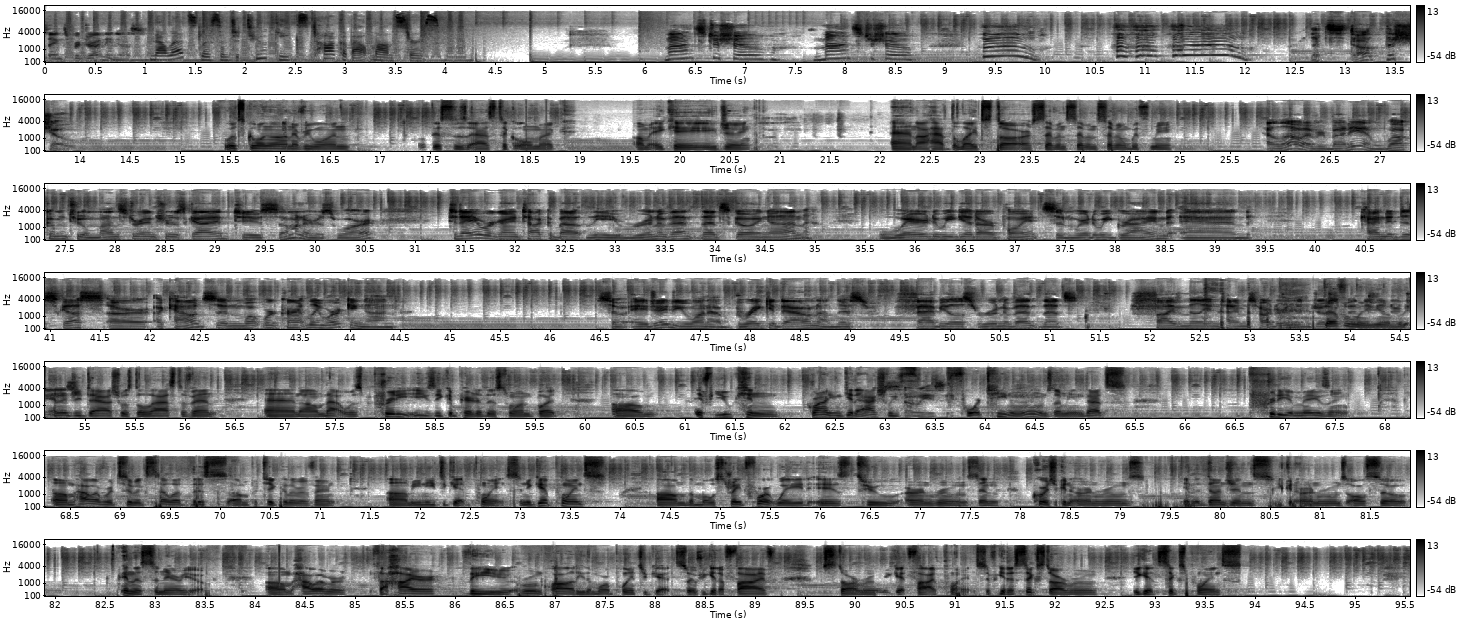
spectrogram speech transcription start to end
thanks for joining us. Now let's listen to two geeks talk about monsters. Monster Show, Monster Show, woo, hoo, hoo, hoo. Let's start the show. What's going on everyone? This is Aztec Olmec, um, aka AJ, and I have the Lightstar 777 with me. Hello, everybody, and welcome to a Monster Rancher's Guide to Summoner's War. Today, we're going to talk about the rune event that's going on. Where do we get our points and where do we grind? And kind of discuss our accounts and what we're currently working on. So, AJ, do you want to break it down on this fabulous rune event that's five million times harder than just Definitely, you know, energy the Energy Dash was the last event, and um, that was pretty easy compared to this one. But um, if you can grind, you can get actually So 14 runes. I mean, that's pretty amazing. Um, however, to excel at this um, particular event, um, you need to get points, and you get points. Um, the most straightforward way is to earn runes, and of course, you can earn runes in the dungeons. You can earn runes also in this scenario. Um, however, the higher the rune quality, the more points you get. So if you get a five star rune, you get five points. If you get a six star rune, you get six points.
